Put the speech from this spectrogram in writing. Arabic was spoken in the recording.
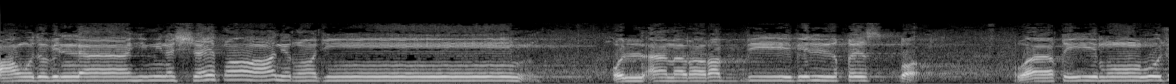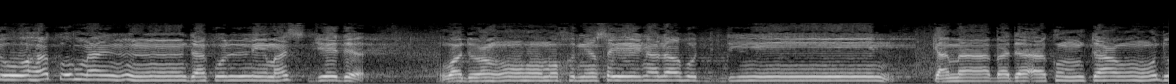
أعوذ بالله من الشيطان الرجيم. قل أمر ربي بالقسط وأقيموا وجوهكم عند كل مسجد وادعوه مخلصين له الدين. كما بدأكم تعودون.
